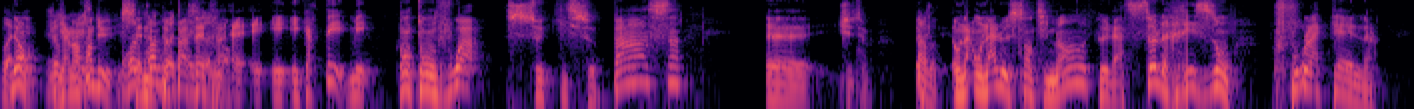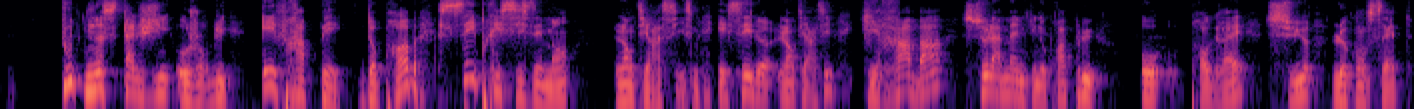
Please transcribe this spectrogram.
Non, bien entendu, ça ne peut pas être écarté, mais quand on voit ce qui se passe, euh, euh, on, a, on a le sentiment que la seule raison pour laquelle toute nostalgie aujourd'hui est frappée d'opprobre, c'est précisément l'antiracisme. Et c'est l'antiracisme qui rabat ceux-là même qui ne croient plus au progrès sur le concept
